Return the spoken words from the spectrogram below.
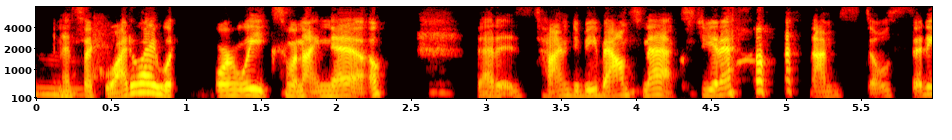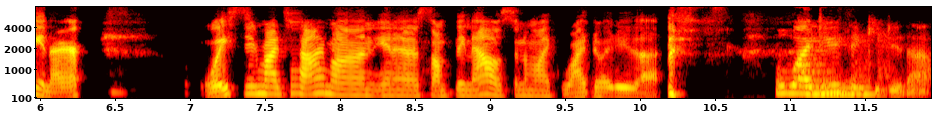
Mm-hmm. And it's mm. like, why do I wait four weeks when I know that it's time to be bounced next? You know, I'm still sitting there wasting my time on you know something else, and I'm like, why do I do that? Well, why do you think you do that?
